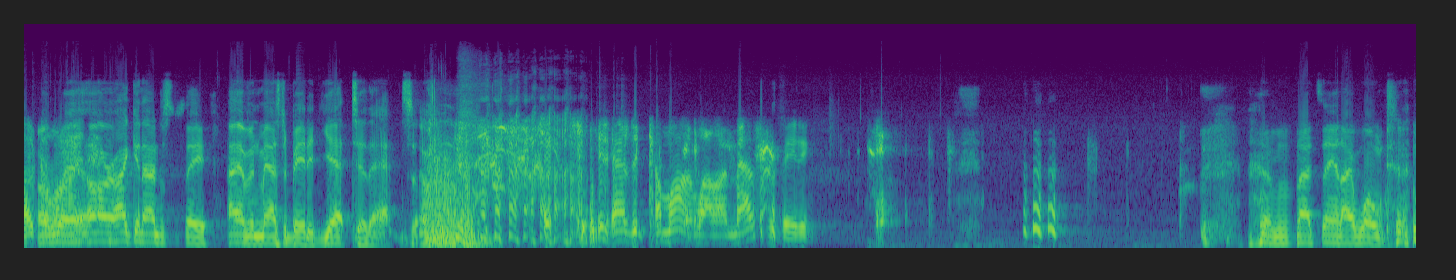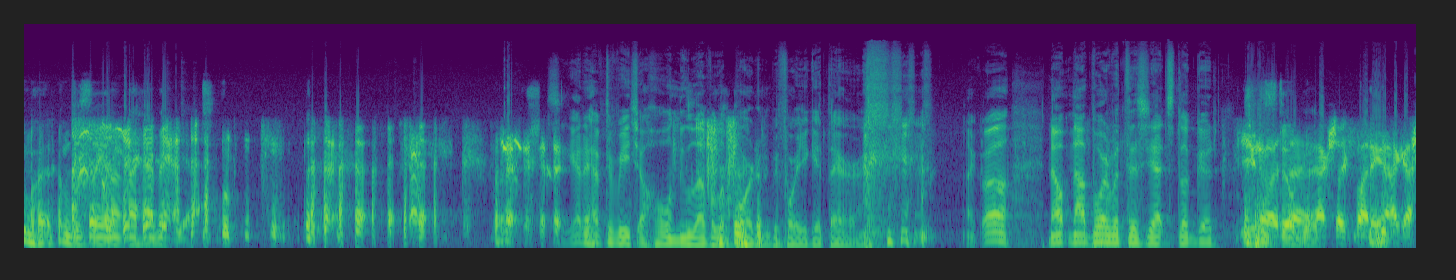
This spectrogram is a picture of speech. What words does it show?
Oh, Or, come what- on. or I can honestly say I haven't masturbated yet to that. So it hasn't come on while I'm masturbating. I'm not saying I won't, but I'm just saying I haven't yet. You gotta have to reach a whole new level of boredom before you get there. Like, well, nope, not bored with this yet. Still good. You know, it's uh, good. actually funny. I got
